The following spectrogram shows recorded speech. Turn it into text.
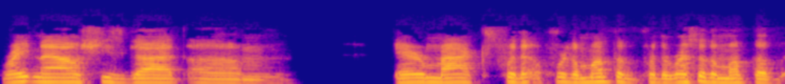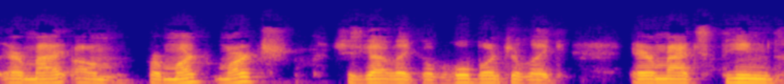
right now she's got um Air Max for the for the month of for the rest of the month of Air Max um for March March she's got like a whole bunch of like Air Max themed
